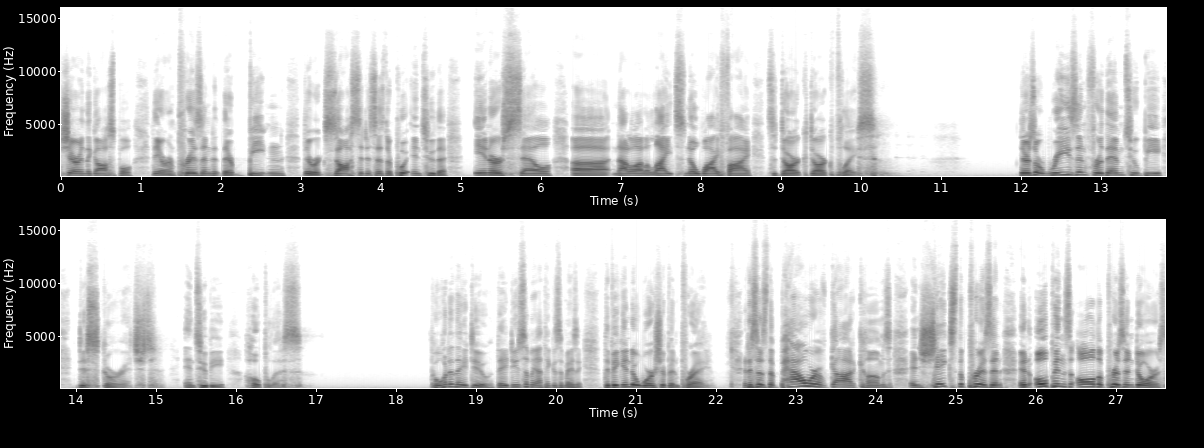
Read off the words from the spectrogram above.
sharing the gospel. They are imprisoned, they're beaten, they're exhausted. It says they're put into the inner cell, uh, not a lot of lights, no Wi Fi. It's a dark, dark place. There's a reason for them to be discouraged and to be hopeless. But what do they do? They do something I think is amazing. They begin to worship and pray. And it says, the power of God comes and shakes the prison and opens all the prison doors.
